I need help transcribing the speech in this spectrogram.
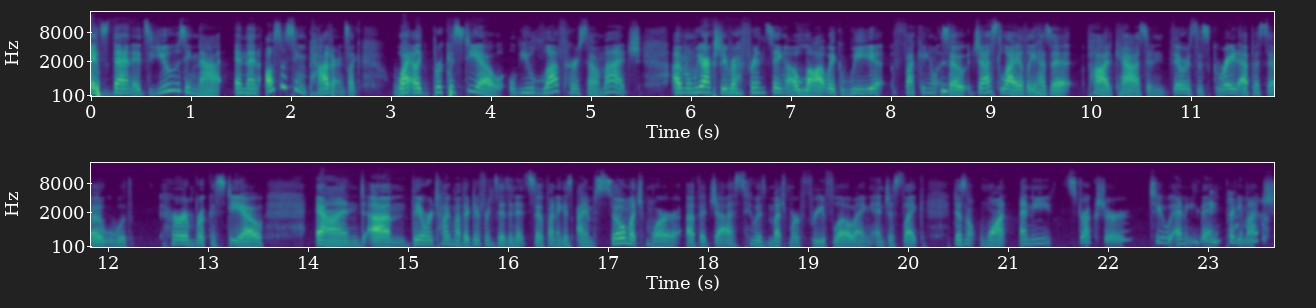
It's then it's using that and then also seeing patterns. Like why like Brooke Castillo, you love her so much. Um and we're actually referencing a lot. Like we fucking so Jess Lively has a podcast, and there was this great episode with her and Brooke Castillo, and um, they were talking about their differences. And it's so funny because I'm so much more of a Jess who is much more free flowing and just like doesn't want any structure to anything, pretty much.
